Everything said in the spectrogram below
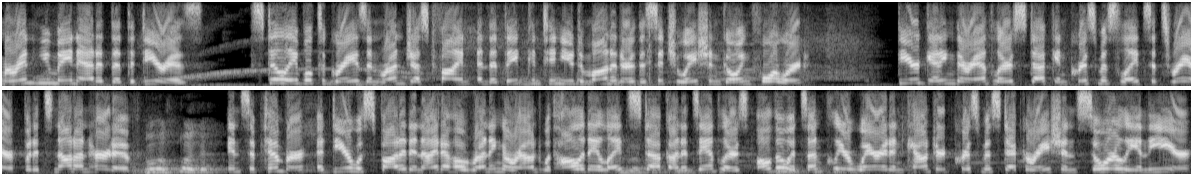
Marin Humane added that the deer is still able to graze and run just fine, and that they'd continue to monitor the situation going forward. Deer getting their antlers stuck in Christmas lights it's rare, but it's not unheard of. In September, a deer was spotted in Idaho running around with holiday lights stuck on its antlers, although it's unclear where it encountered Christmas decorations so early in the year.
